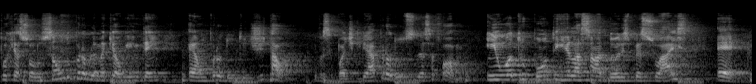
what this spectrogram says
Porque a solução do problema que alguém tem é um produto digital. E você pode criar produtos dessa forma. E um outro ponto em relação a dores pessoais é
